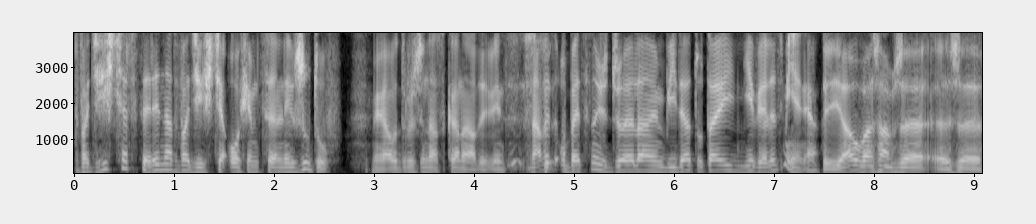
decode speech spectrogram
24 na 28 celnych rzutów. Miała drużyna z Kanady, więc nawet obecność Joela Embida tutaj niewiele zmienia. Ja uważam, że, że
